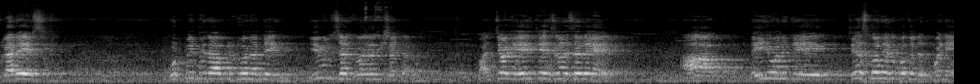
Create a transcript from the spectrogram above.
Flourish good people of do nothing evil shall flourish అంటారు మంచోడు ఏం చేసినా సరే ఆ దెయ్యం అనేది చేసుకొని వెళ్ళిపోతుండదు పని.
